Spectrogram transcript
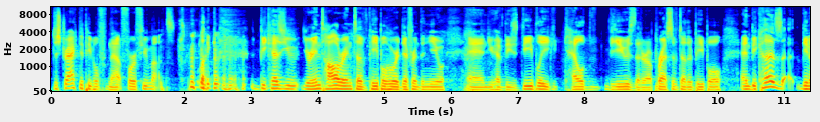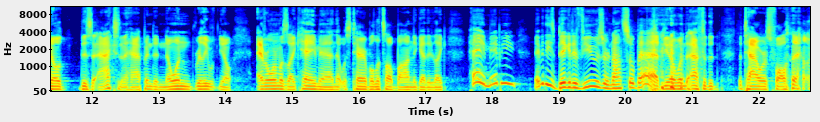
distracted people from that for a few months. like because you you're intolerant of people who are different than you and you have these deeply held views that are oppressive to other people and because you know this accident happened and no one really, you know, everyone was like, "Hey man, that was terrible. Let's all bond together." Like, "Hey, maybe maybe these bigoted views are not so bad." You know, when after the the towers fall down.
